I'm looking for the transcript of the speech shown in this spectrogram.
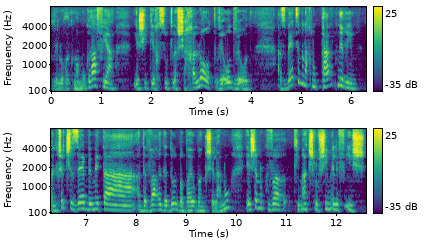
ולא רק ממוגרפיה, יש התייחסות לשחלות ועוד ועוד. אז בעצם אנחנו פרטנרים, ואני חושבת שזה באמת הדבר הגדול בביובנק שלנו. יש לנו כבר כמעט 30 אלף איש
